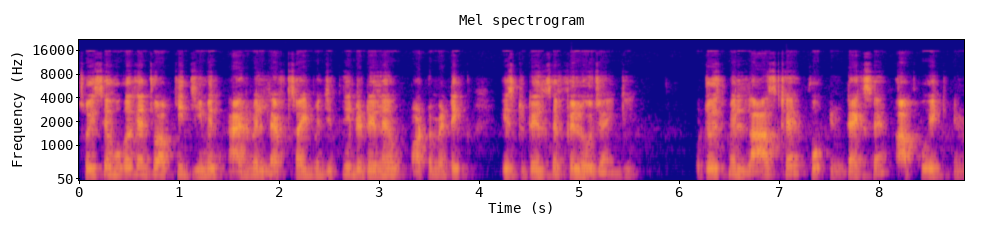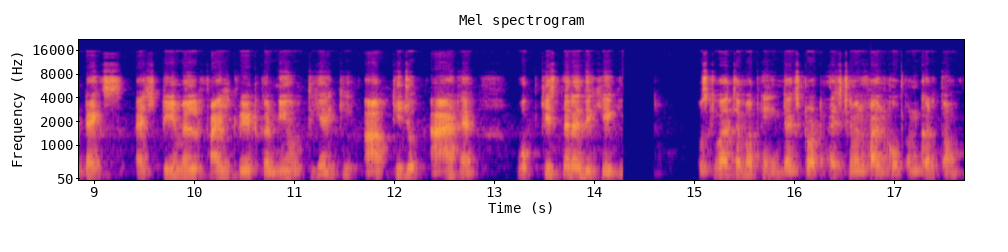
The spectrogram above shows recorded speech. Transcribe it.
so इससे होगा क्या? जो आपकी जीमेल ऐड में लेफ़्ट साइड में जितनी डिटेल है, वो ऑटोमेटिक इस डिटेल से फिल हो जाएँगी. और जो इसमें लास्ट है, वो इंडेक्स है. आपको एक इंडेक्स एच फ़ाइल क्रिएट करनी होती है कि आपकी जो ऐड है, वो किस तरह दिखेगी. उसके बाद जब मैं अपनी इंडेक्स डॉट एच फ़ाइल को ओपन करता हूँ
